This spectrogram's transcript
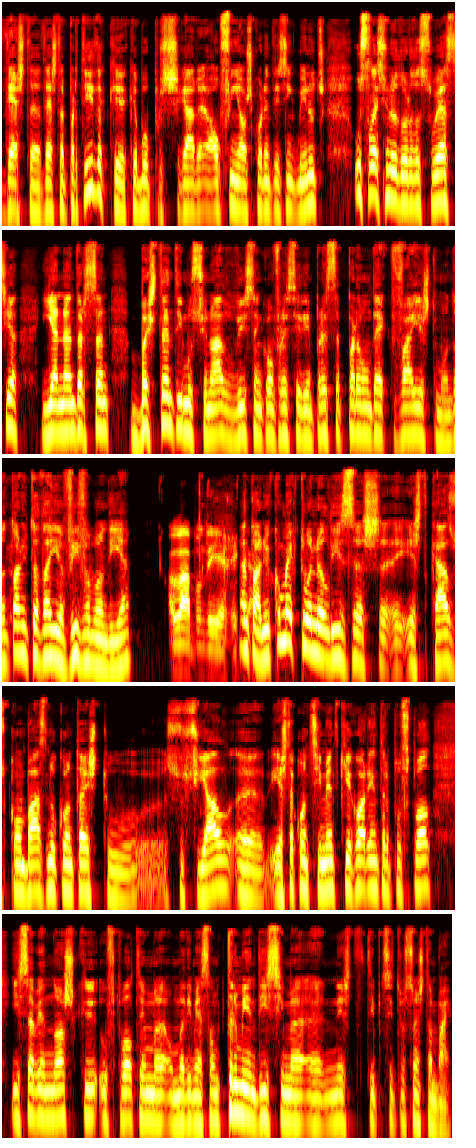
desta, desta partida, que acabou por chegar ao fim aos 45 minutos, o selecionador da Suécia, Ian Anderson, bastante emocionado, disse em conferência de imprensa para onde é que vai este mundo. António Tadeia, viva, bom dia. Olá, bom dia, Ricardo. António, como é que tu analisas eh, este caso com base no contexto eh, social, eh, este acontecimento que agora entra pelo futebol e sabendo nós que o futebol tem uma, uma dimensão tremendíssima neste tipo de situações também?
